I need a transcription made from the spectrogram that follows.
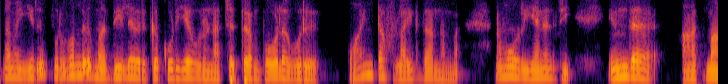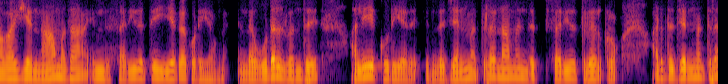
நம்ம இரு புருவங்கள் மத்தியில் இருக்கக்கூடிய ஒரு நட்சத்திரம் போல ஒரு பாயிண்ட் ஆஃப் லைட் தான் நம்ம. நம்ம ஒரு எனர்ஜி. இந்த ஆத்மாவாகிய நாம தான் இந்த சரீரத்தை இயக்கக்கூடியவங்க. இந்த உடல் வந்து அழியக்கூடியது. இந்த ஜென்மத்தில் நாம இந்த சரீரத்தில் இருக்கிறோம். அடுத்த ஜென்மத்தில்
